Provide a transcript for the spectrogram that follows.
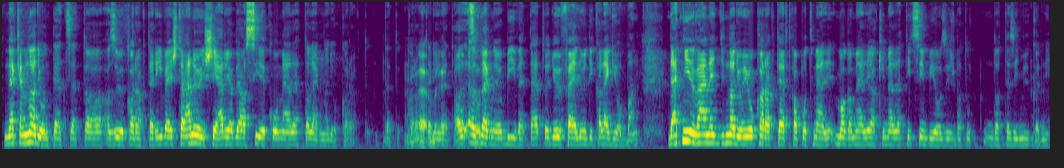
nekem nagyon tetszett a, az ő karakteríve, és talán ő is járja be a Silko mellett a legnagyobb karakter. Tehát karakterívet. Az, az legnagyobb ívet, tehát hogy ő fejlődik a legjobban. De hát nyilván egy nagyon jó karaktert kapott mellé, maga mellé, aki mellett így szimbiózisba tudott ez így működni.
